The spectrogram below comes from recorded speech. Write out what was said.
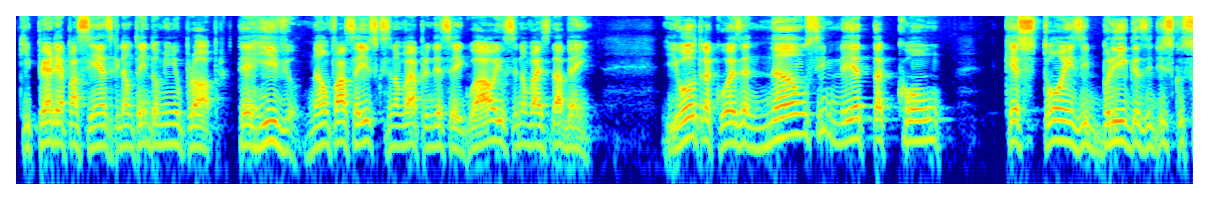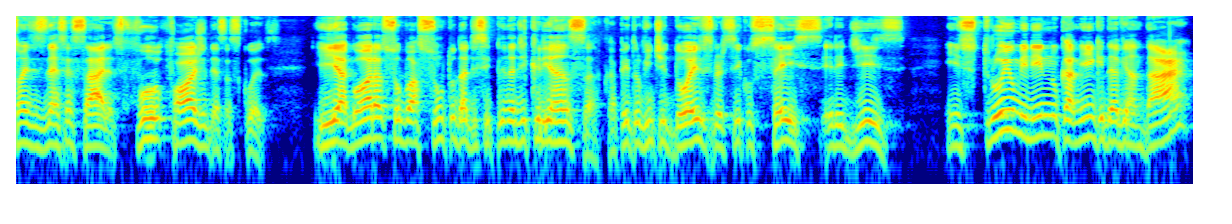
que perdem a paciência, que não têm domínio próprio. Terrível. Não faça isso, que você não vai aprender a ser igual e você não vai se dar bem. E outra coisa é não se meta com questões e brigas e discussões desnecessárias. Foge dessas coisas. E agora sobre o assunto da disciplina de criança, capítulo 22, versículo 6, ele diz: Instrui o menino no caminho que deve andar,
